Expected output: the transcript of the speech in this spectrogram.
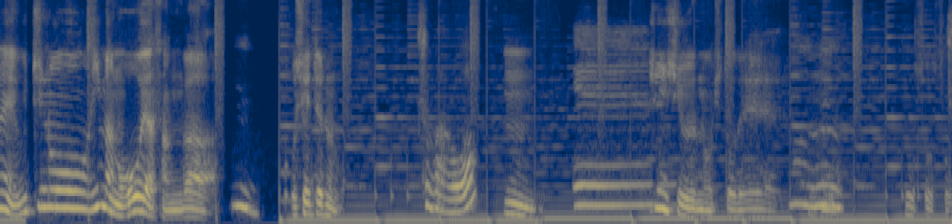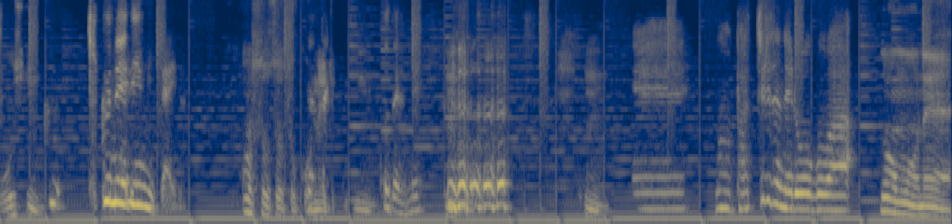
れね、うちの今の大家さんがうん。教えてるの。そばを？うん。えー、信州の人で、うんうん。そうそうそう、美味しい菊練りみたいな。の。あ、そうそうそう、こうね。うん。そうだよね。うん。えー、もうバッチリだね、老後は。そうもうね、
